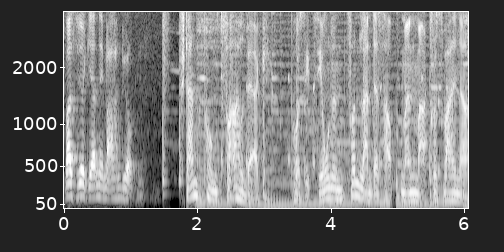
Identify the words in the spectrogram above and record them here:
was wir gerne machen würden. Standpunkt Vorarlberg. Positionen von Landeshauptmann Markus Wallner.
